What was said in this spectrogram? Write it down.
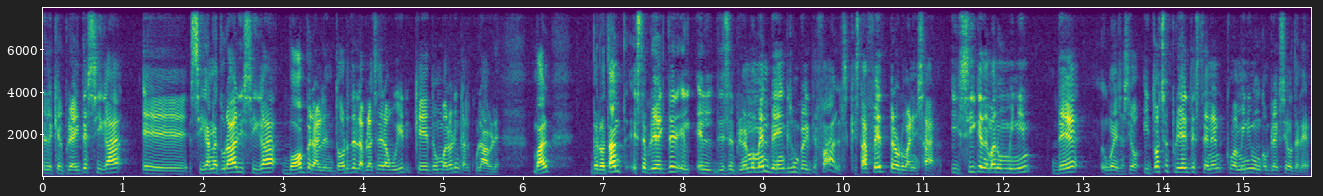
el que el projecte siga, eh, siga natural i siga bo per a l'entorn de la platja de la Uir, que té un valor incalculable. Val? Per tant, aquest projecte, el, el, des del primer moment, veiem que és un projecte fals, que està fet per urbanitzar, i sí que demana un mínim de urbanització. I tots els projectes tenen com a mínim un complex hoteler.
